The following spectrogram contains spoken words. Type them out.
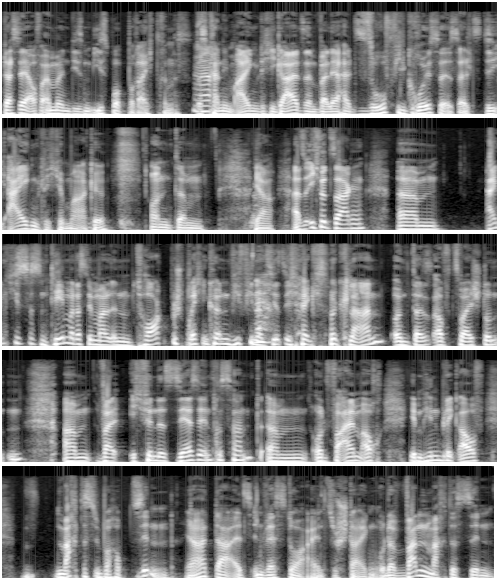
dass er auf einmal in diesem E-Sport-Bereich drin ist. Das Ja. kann ihm eigentlich egal sein, weil er halt so viel größer ist als die eigentliche Marke. Und ähm, ja, also ich würde sagen, ähm, eigentlich ist das ein Thema, das wir mal in einem Talk besprechen können. Wie finanziert sich eigentlich so ein Clan? Und das auf zwei Stunden. Ähm, weil ich finde es sehr, sehr interessant. Ähm, und vor allem auch im Hinblick auf, macht es überhaupt Sinn, ja, da als Investor einzusteigen? Oder wann macht es Sinn,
